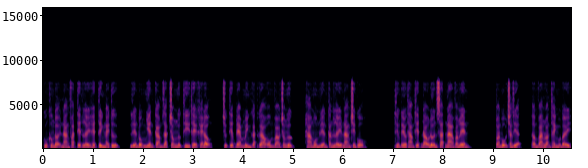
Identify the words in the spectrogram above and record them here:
Cũng không đợi nàng phát tiết lấy hết tình này tự, liền bỗng nhiên cảm giác trong ngực thi thể khẽ động, trực tiếp đem mình gắt gao ôm vào trong ngực, há mồm liền cắn lấy nàng trên cổ. Tiếng kêu thảm thiết đau đớn sát na vang lên. Toàn bộ trang diện ẩm vang loạn thành một bầy.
